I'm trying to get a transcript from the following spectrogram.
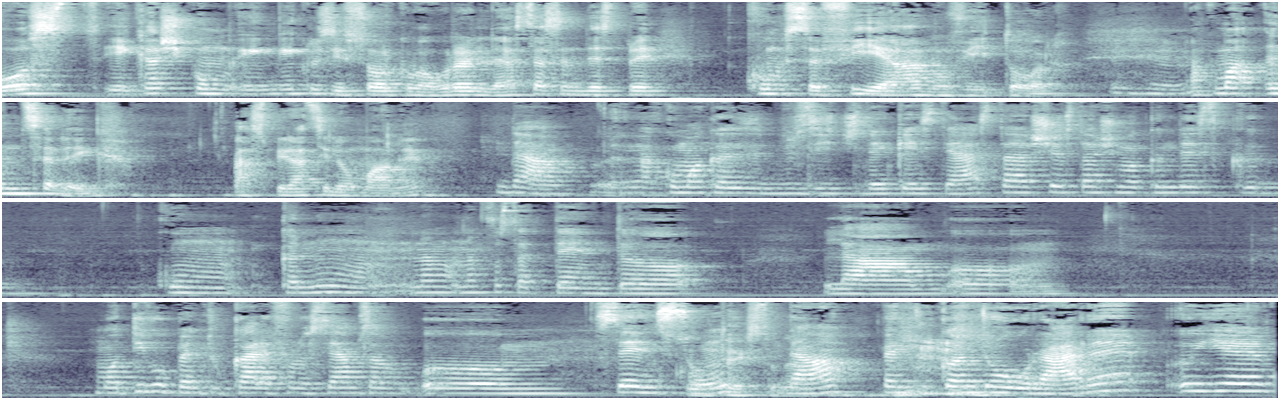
fost, e ca și cum, inclusiv Sorcova, urările astea sunt despre cum să fie anul viitor. Mhm. Acum înțeleg aspirațiile umane, Da, acum că zici de chestia asta și asta și mă gândesc că- cum, că nu, n-am, n-am fost atentă la uh, motivul pentru care foloseam sau uh, sensul, Contextul, da? da. Pentru că într-o urare e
